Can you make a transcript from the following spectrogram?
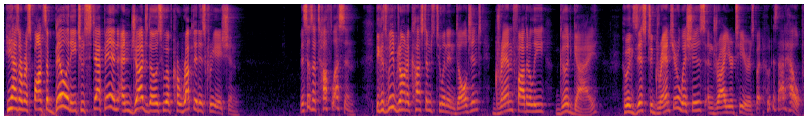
he has a responsibility to step in and judge those who have corrupted his creation. This is a tough lesson because we've grown accustomed to an indulgent, grandfatherly good guy who exists to grant your wishes and dry your tears. But who does that help?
